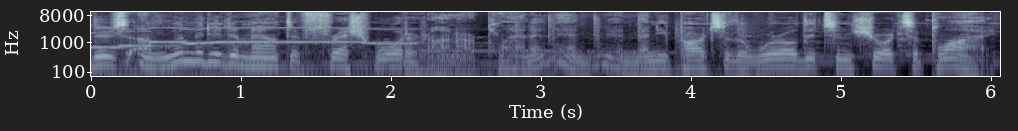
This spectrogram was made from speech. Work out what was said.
There's a limited amount of fresh water on our planet, and in many parts of the world it's in short supply.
